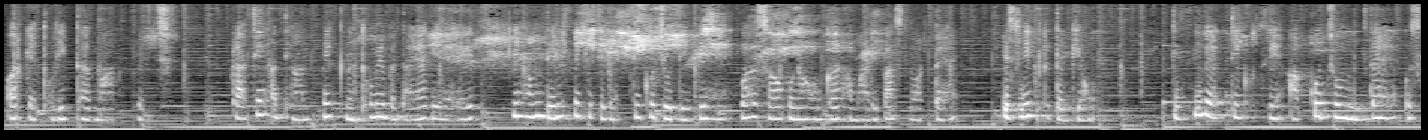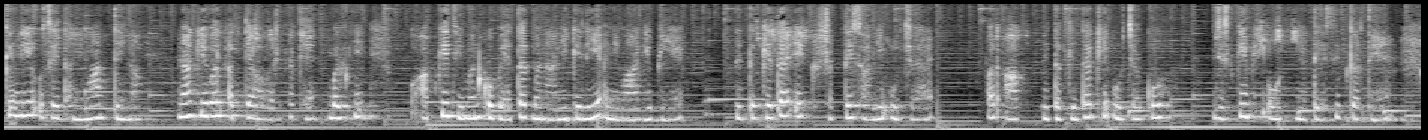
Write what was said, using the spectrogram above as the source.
और कैथोलिक धर्माध्यक्ष। प्राचीन आध्यात्मिक ग्रंथों में बताया गया है कि हम दिल से किसी व्यक्ति को जो देते हैं, वह सौ गुना होकर हमारे पास लौटता है। इसलिए कृतज्ञ हूँ। किसी व्यक्ति से आपको जो मिलता है, उसके लिए उसे धन्यवाद देना न केवल अत्यावश्यक है, बल्कि आपके जीवन को बेहतर बनाने के लिए अनिवार्य भी है। कृतज्ञता एक शक्तिशाली ऊर्जा है, और आप कृतज्ञता की ऊर्जा को जिसकी भी ओर निर्देशित करते हैं,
